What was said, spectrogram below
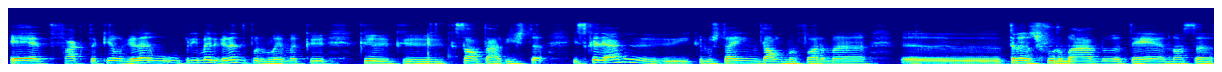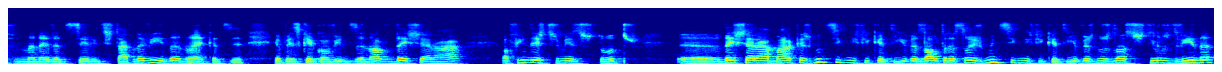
É de facto aquele grande, o primeiro grande problema que, que, que, que salta à vista e se calhar e que nos tem de alguma forma uh, transformado até a nossa maneira de ser e de estar na vida, não é? Quer dizer, eu penso que a Covid-19 deixará, ao fim destes meses todos, Uh, deixará marcas muito significativas, alterações muito significativas nos nossos estilos de vida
